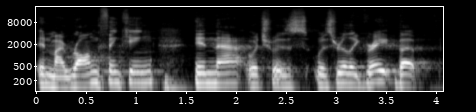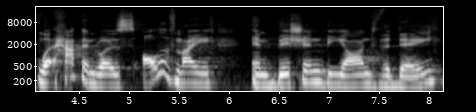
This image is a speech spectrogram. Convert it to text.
in my wrong thinking in that, which was, was really great. But what happened was all of my ambition beyond the day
